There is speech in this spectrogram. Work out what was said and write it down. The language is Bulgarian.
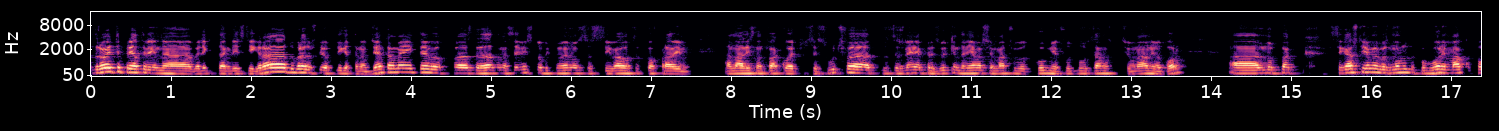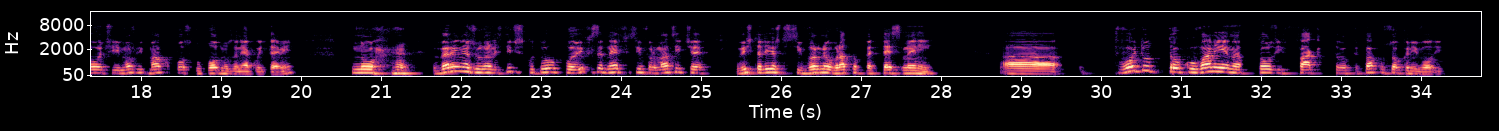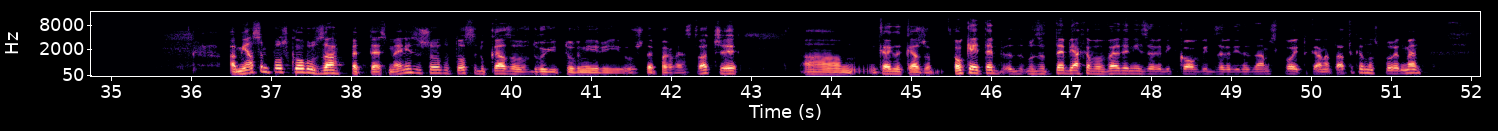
Здравейте, приятели на Великата английска игра. Добре дошли в Лигата на джентълмените. В средата на седмицата обикновено с Ивайло Цветков правим анализ на това, което се случва. За съжаление, през уикенда нямаше мачове от клубния футбол, само с националния отбор. А, но пък сега ще имаме възможност да поговорим малко повече и може би малко по-свободно за някои теми. Но верни на журналистическото, появиха се днес с информации, че Вижте лига ще си върне обратно петте смени. А, твоето тълкование на този факт в каква посока ни води? Ами аз съм по-скоро за петте смени, защото то се доказва в други турнири и въобще първенства, че а, как да кажа, окей, те, за те бяха въведени заради COVID, заради не знам си какво и така нататък, но според мен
